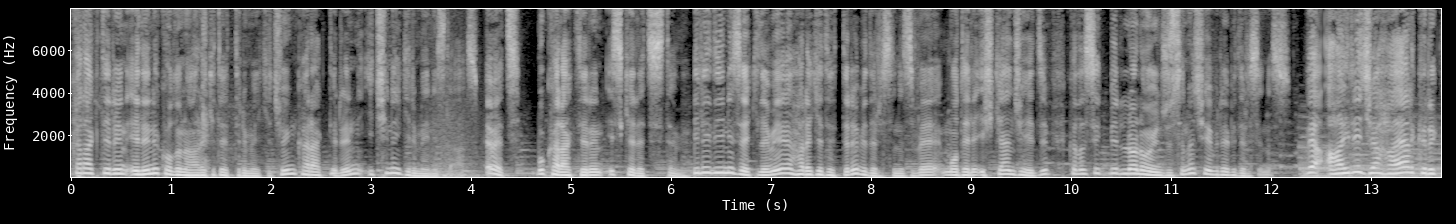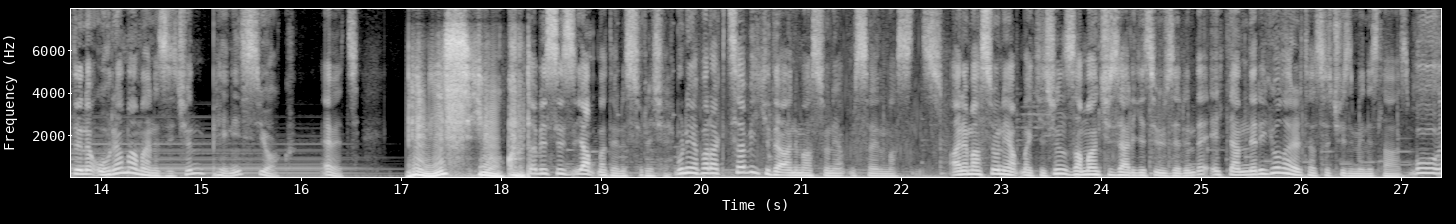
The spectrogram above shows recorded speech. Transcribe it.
Karakterin elini kolunu hareket ettirmek için karakterin içine girmeniz lazım. Evet, bu karakterin iskelet sistemi. Dilediğiniz eklemi hareket ettirebilirsiniz ve modele işkence edip klasik bir LoL oyuncusuna çevirebilirsiniz. Ve ayrıca hayal kırıklığına uğramamanız için penis yok. Evet, Penis yok. Tabii siz yapmadığınız sürece. Bunu yaparak tabii ki de animasyon yapmış sayılmazsınız. Animasyon yapmak için zaman çizelgesi üzerinde eklemleri yol haritası çizmeniz lazım. Bu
